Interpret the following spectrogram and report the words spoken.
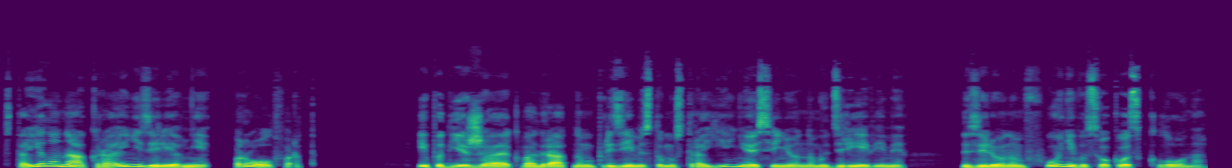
стояла на окраине деревни Ролфорд. И, подъезжая к квадратному приземистому строению, осененному деревьями, на зеленом фоне высокого склона,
